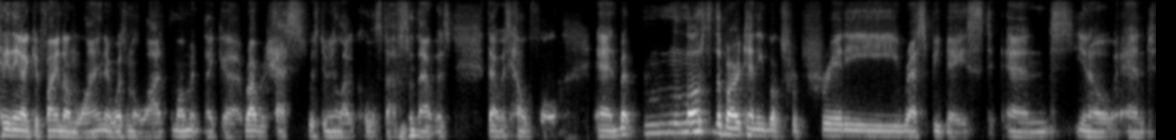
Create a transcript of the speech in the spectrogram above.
anything i could find online there wasn't a lot at the moment. Like uh, robert hess was doing a lot of cool stuff so that was that was helpful. And but most of the bartending books were pretty recipe based and you know and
